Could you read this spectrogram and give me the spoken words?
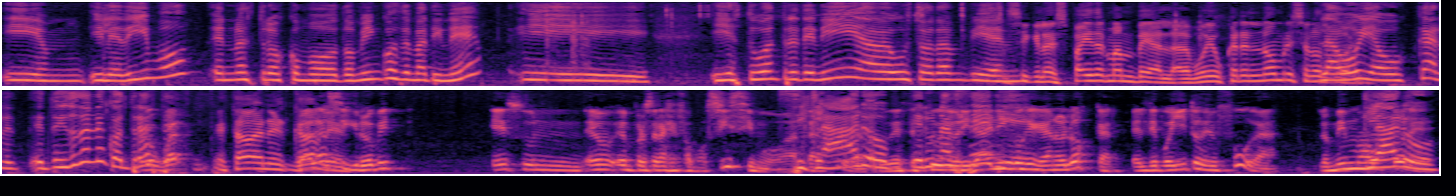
y, mm, y le dimos en nuestros como domingos de matiné y y estuvo entretenida, me gustó también. Así que la de Spider-Man, véanla. Voy a buscar el nombre y se lo La voy a buscar. ¿Y dónde la encontraste? Estaba en el cable. Wallace Gromit es un, es un personaje famosísimo. Sí, claro. De este era una británico que ganó el Oscar, el de Pollitos en Fuga. Los mismos Claro,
